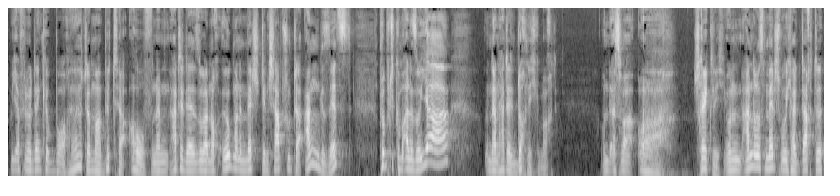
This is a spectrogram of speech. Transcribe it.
wo ich einfach nur denke, boah, hört doch mal bitte auf. Und dann hatte der sogar noch irgendwann im Match den Sharpshooter angesetzt. Publikum alle so, ja. Und dann hat er den doch nicht gemacht. Und das war, oh, schrecklich. Und ein anderes Match, wo ich halt dachte,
